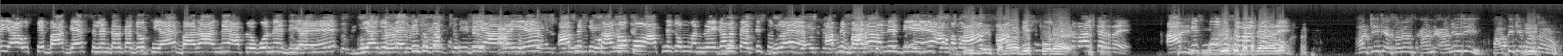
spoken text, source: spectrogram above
या उसके बाद गैस सिलेंडर का जो किया है बारह आने आप लोगों ने दिया है। या जो पैंतीस रूपए सब्सिडी आ रही है आपने किसानों को आपने जो मनरेगा में पैंतीस जो है आपने बारह आने दिए हैं। आप सवाल कर रहे हैं? आप किस से सवाल कर रहे हैं? हाँ ठीक है सर अनिल जी आप ही के पास आ रहा हूँ।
